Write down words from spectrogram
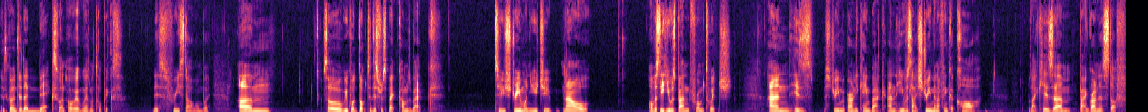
let's go into the next one. Oh, where's my topics? This freestyle one, boy. Um, so we've got Doctor Disrespect comes back to stream on YouTube now. Obviously, he was banned from Twitch, and his stream apparently came back, and he was like streaming, I think, a car, like his um background and stuff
